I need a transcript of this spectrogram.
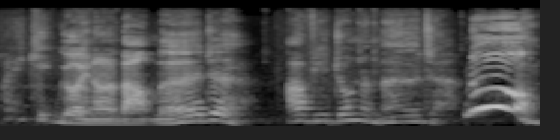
Why do you keep going on about murder? Have you done a murder? No.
